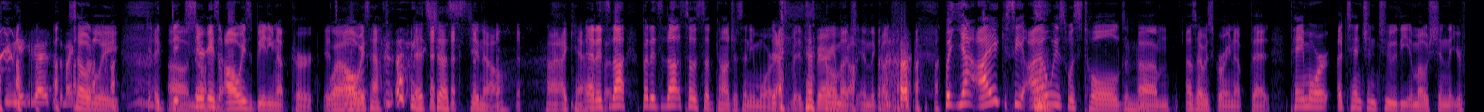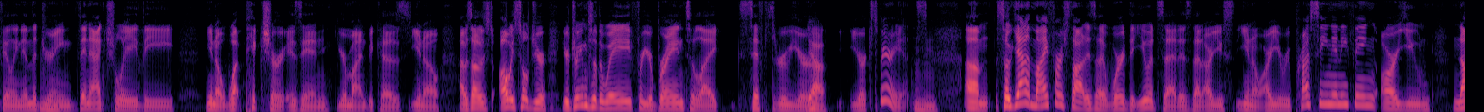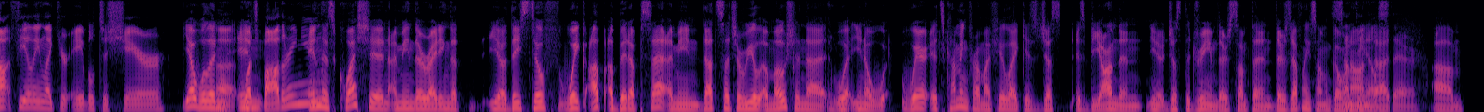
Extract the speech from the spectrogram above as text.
You guys with the microphone? Totally. D- Oh, no, no. always beating up Kurt. It's Well, always happening. It's just you know, I, I can't. and it's it. not but it's not so subconscious anymore Yeah. it's, it's very Oh, much God. in the conscious but yeah i see i always was told Mm-hmm. um, as i was growing up that pay more attention to the emotion that you're feeling in the Mm-hmm. dream than actually the you know what picture is in your mind because you know i was always always told your your dreams are the way for your brain to like sift through your Yeah. your experience Mm-hmm. Um, so yeah, my first thought is a word that you had said is that are you you know are you repressing anything? Are you not feeling like you're able to share Yeah, well, in, uh, in what's bothering you? in this question, I mean, they're writing that you know they still f- wake up a bit upset. I mean, that's such a real emotion that Mm-hmm. what you know wh- where it's coming from. I feel like is just is beyond than you know just the dream. There's something. There's definitely something going something on else that there. um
